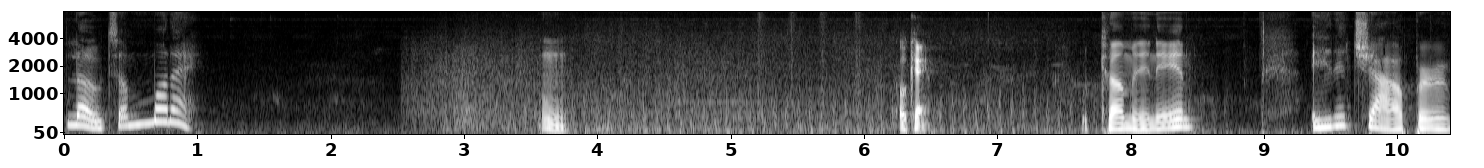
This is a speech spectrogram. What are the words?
Loads of money. Mm. Okay. We're coming in in a chopper.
